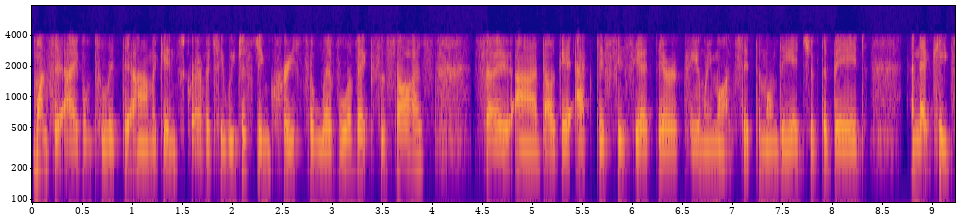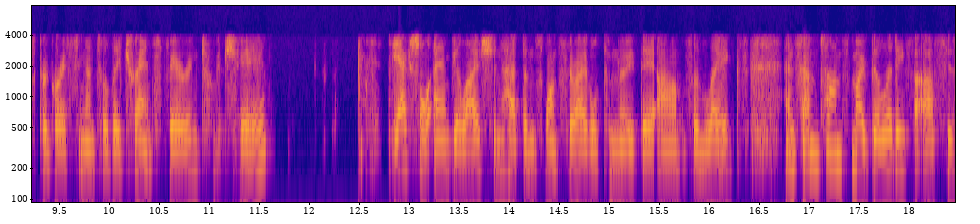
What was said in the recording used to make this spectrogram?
Once they're able to lift their arm against gravity, we just increase the level of exercise. So uh, they'll get active physiotherapy, and we might set them on the edge of the bed, and that keeps progressing until they're transferring to a chair. The actual ambulation happens once they're able to move their arms and legs. And sometimes mobility for us is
